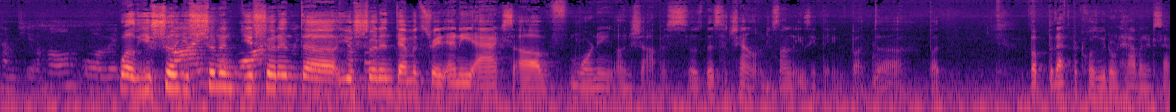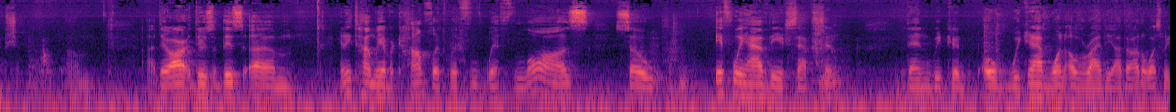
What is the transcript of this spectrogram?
come to your home or. well, you should you shouldn't you shouldn't uh, you shouldn't demonstrate any acts of mourning on Shabbos. So that's a challenge. It's not an easy thing, but uh, but but but that's because we don't have an exception. Um, uh, there are there's there's um, anytime we have a conflict with with laws. So if we have the exception, then we could oh, we could have one override the other. Otherwise, we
